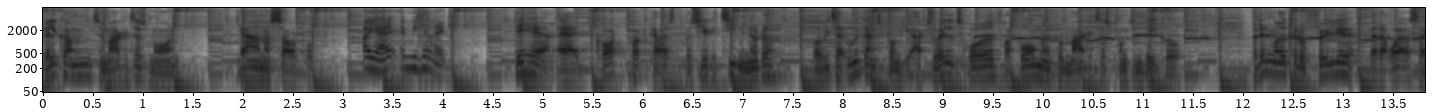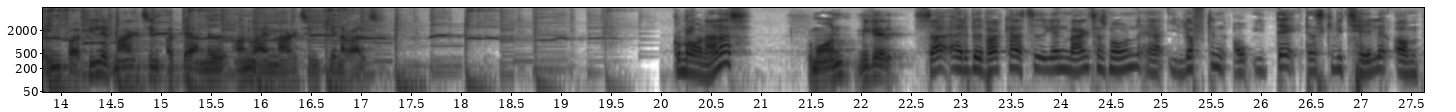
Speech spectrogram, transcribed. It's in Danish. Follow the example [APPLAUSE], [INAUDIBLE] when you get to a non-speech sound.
Velkommen til Marketers Morgen. Jeg er Anders Sautrup. Og jeg er Michael Rik. Det her er et kort podcast på cirka 10 minutter, hvor vi tager udgangspunkt i aktuelle tråde fra forumet på marketers.dk. På den måde kan du følge, hvad der rører sig inden for affiliate marketing og dermed online marketing generelt. Godmorgen, Anders. Godmorgen, Michael. Så er det blevet podcast-tid igen. Marketers Morgen er i luften, og i dag der skal vi tale om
